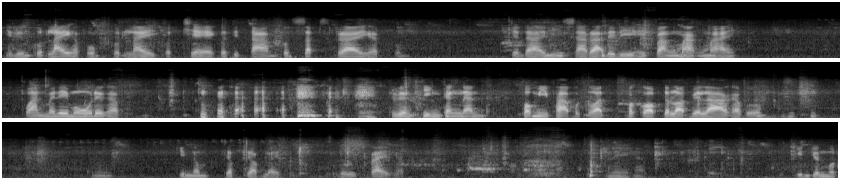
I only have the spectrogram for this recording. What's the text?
อย่าลืมกดไลค์ครับผม กดไลค์ กดแชร์ กดติดตาม กด subscribe ครับผม จะได้มีสาระดีๆให้ฟังมากมายหวานไม่ได้โม้ด้วยครับ เรื่องจริงทั้งนั้นเพราะมีภาพประกอบประกอบตลอดเวลาครับผมกินนมจับๆเลย ดูใกล้ครับ นี่ครับ กินจนหมด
